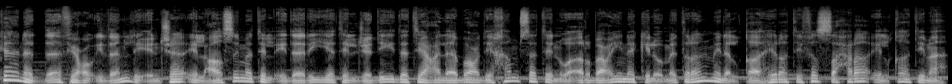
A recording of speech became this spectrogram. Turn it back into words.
كان الدافع إذن لإنشاء العاصمة الإدارية الجديدة على بعد 45 كيلومترا من القاهرة في الصحراء القاتمة.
